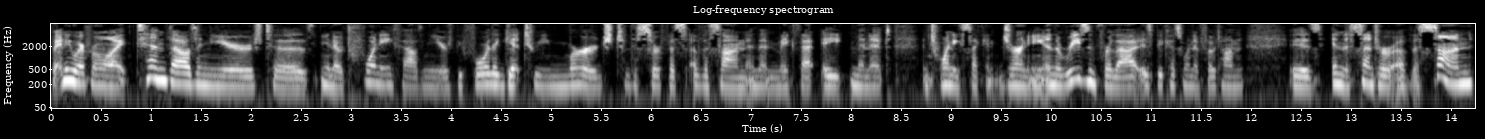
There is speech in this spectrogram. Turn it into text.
but anywhere from like ten thousand years to you know twenty thousand years before they get to emerge to the surface of the sun and then make that eight minute and twenty second journey. And the reason for that is because when a photon is in the center of the sun,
